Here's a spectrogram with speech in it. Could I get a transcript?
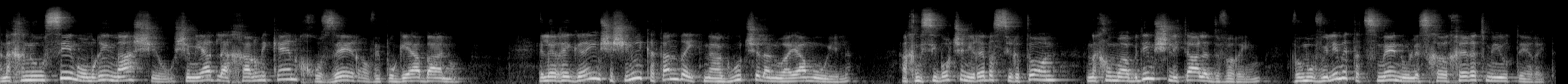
אנחנו עושים או אומרים משהו שמיד לאחר מכן חוזר ופוגע בנו. אלה רגעים ששינוי קטן בהתנהגות שלנו היה מועיל, אך מסיבות שנראה בסרטון, אנחנו מאבדים שליטה על הדברים ומובילים את עצמנו לסחרחרת מיותרת.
